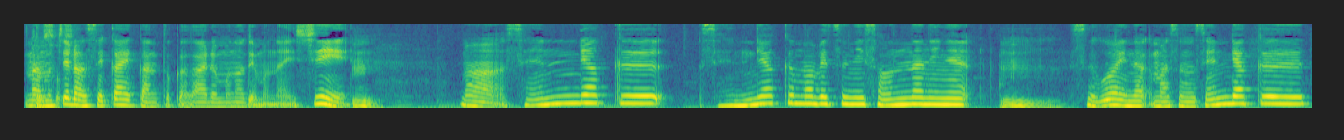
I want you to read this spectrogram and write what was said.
まあそうそうそう。もちろん世界観とかがあるものでもないしうん。まあ戦略戦略も別にそんなにねうん。すごいなまあその戦略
